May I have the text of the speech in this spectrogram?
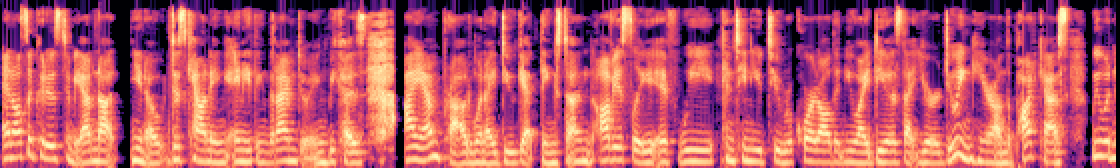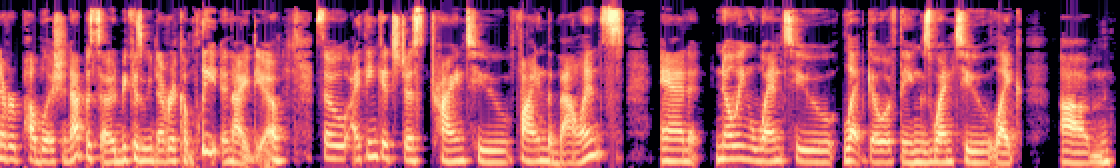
And also kudos to me. I'm not, you know, discounting anything that I'm doing because I am proud when I do get things done. Obviously, if we continue to record all the new ideas that you're doing here on the podcast, we would never publish an episode because we never complete an idea. So I think it's just trying to find the balance and knowing when to let go of things, when to like um,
